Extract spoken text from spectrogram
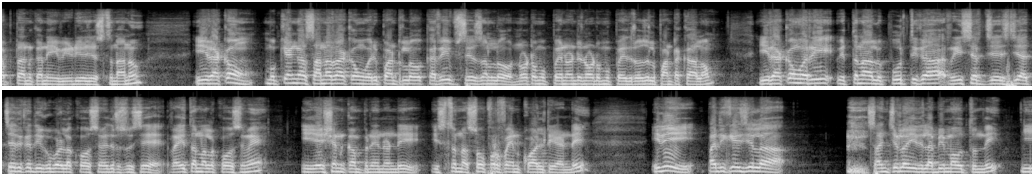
చెప్పడానికని వీడియో చేస్తున్నాను. ఈ రకం ముఖ్యంగా సన్న రకం వరి పంటలో ఖరీఫ్ సీజన్లో నూట ముప్పై నుండి నూట ముప్పై ఐదు రోజుల పంట కాలం. ఈ రకం వరి విత్తనాలు పూర్తిగా రీసెర్చ్ చేసి అత్యధిక దిగుబడుల కోసం ఎదురు చూసే రైతన్నల కోసమే ఈ ఏషియన్ కంపెనీ నుండి ఇస్తున్న సూపర్ ఫైన్ క్వాలిటీ అండి. ఇది పది కేజీల సంచిలో ఇది లభ్యమవుతుంది. ఈ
